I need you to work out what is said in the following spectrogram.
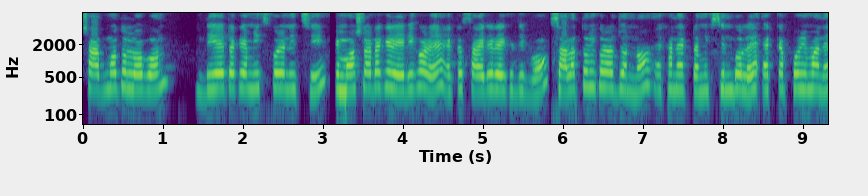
স্বাদ মতো লবণ। দিয়ে এটাকে মিক্স করে নিচ্ছি। মশলাটাকে রেডি করে একটা সাইডে রেখে দিব। সালাদ তৈরি করার জন্য এখানে একটা মিক্সিং বলে এক কাপ পরিমাণে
